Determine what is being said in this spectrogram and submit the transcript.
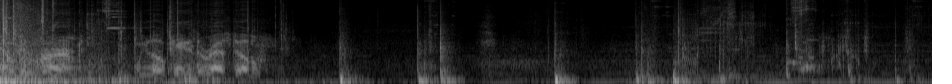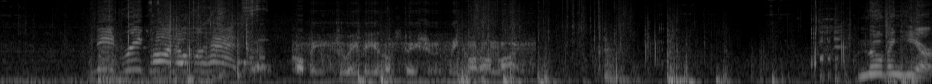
Kill confirmed. We located the rest of them. Need recon overhead. Copy. UAV is on station. Recon online. Moving here.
